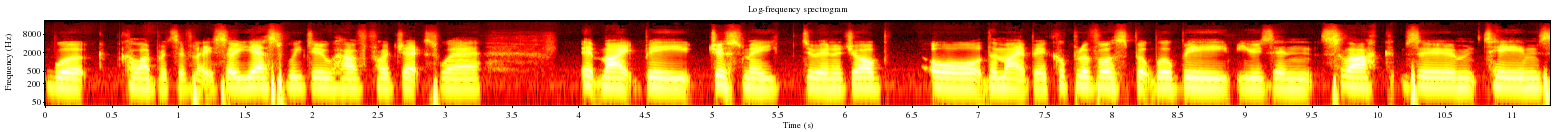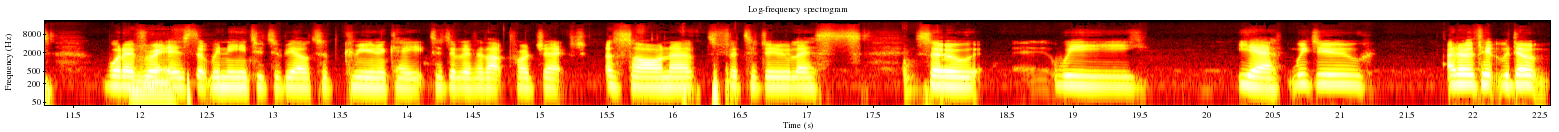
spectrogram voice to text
work collaboratively. So yes, we do have projects where it might be just me doing a job or there might be a couple of us, but we'll be using Slack, Zoom, Teams, whatever it Mm. is that we need to to be able to communicate to deliver that project. Asana for to-do lists. So we yeah, we do. I don't think we don't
